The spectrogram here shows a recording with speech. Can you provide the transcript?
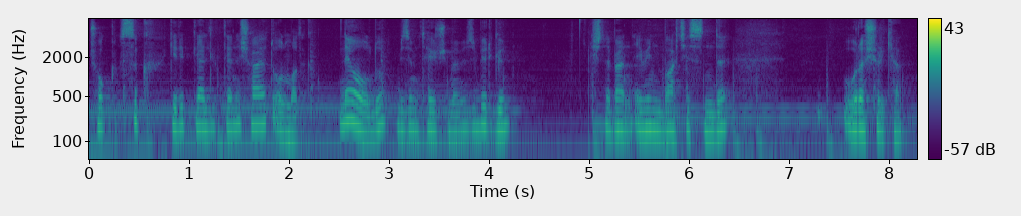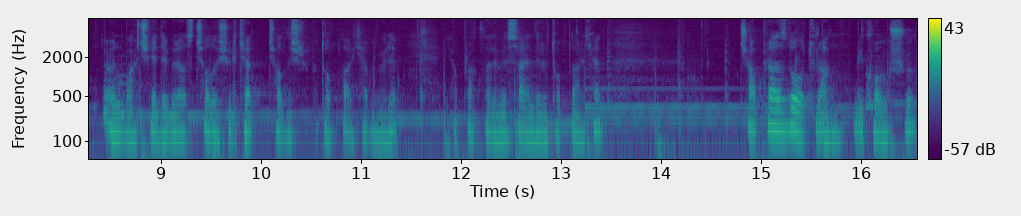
çok sık gidip geldiklerine şahit olmadık. Ne oldu? Bizim tecrübemiz bir gün işte ben evin bahçesinde uğraşırken ön bahçeye de biraz çalışırken çalışır toplarken böyle yaprakları vesaireleri toplarken çaprazda oturan bir komşu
